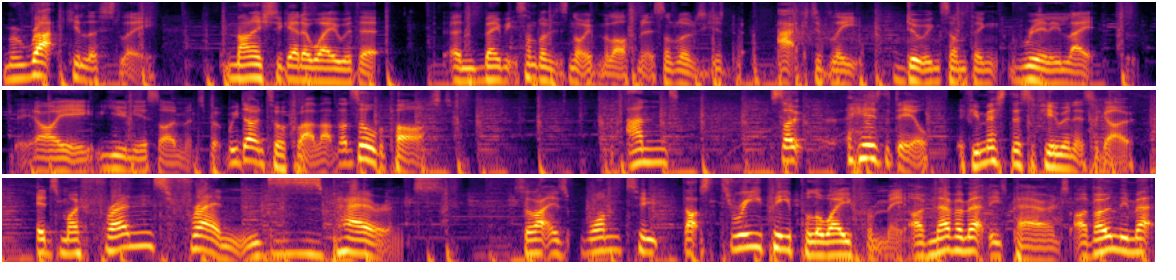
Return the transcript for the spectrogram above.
miraculously, manage to get away with it. And maybe sometimes it's not even the last minute. Sometimes it's just actively doing something really late, i.e., uni assignments. But we don't talk about that. That's all the past. And so here's the deal. If you missed this a few minutes ago, it's my friend's friend's parents. So that is one, two, that's three people away from me. I've never met these parents. I've only met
